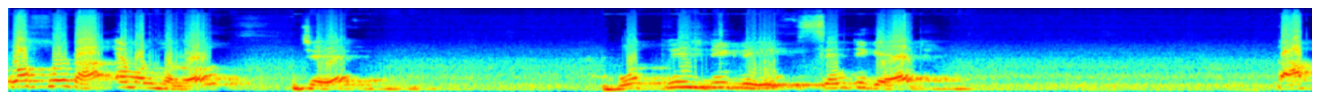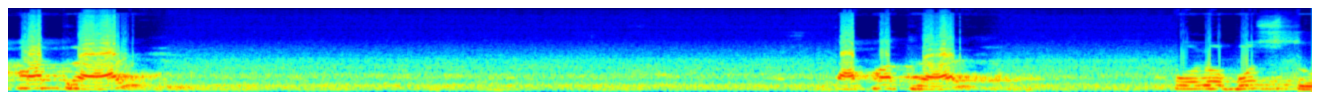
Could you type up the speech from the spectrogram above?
প্রশ্নটা এমন হলো যে বত্রিশ ডিগ্রি সেন্টিগ্রেড তাপমাত্রার তাপমাত্রার কোন বস্তু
